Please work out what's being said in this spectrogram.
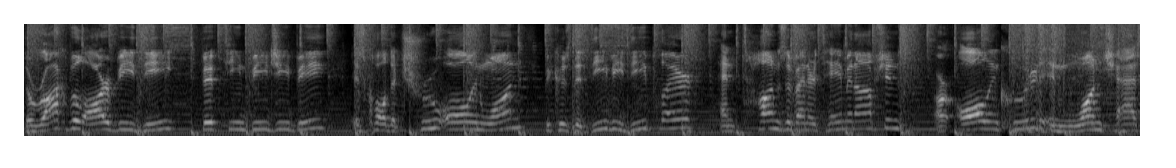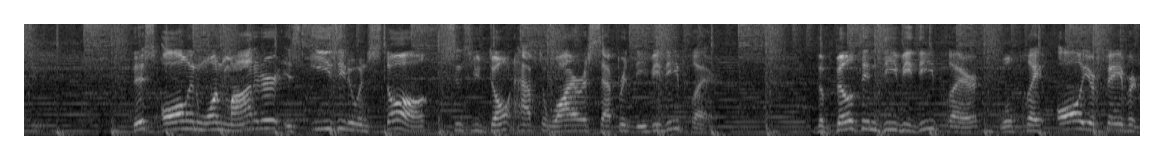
The Rockville RVD 15 BGB is called a true all-in-one because the DVD player and tons of entertainment options are all included in one chassis. This all-in-one monitor is easy to install since you don't have to wire a separate DVD player. The built-in DVD player will play all your favorite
